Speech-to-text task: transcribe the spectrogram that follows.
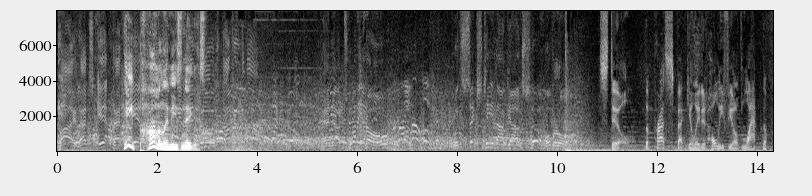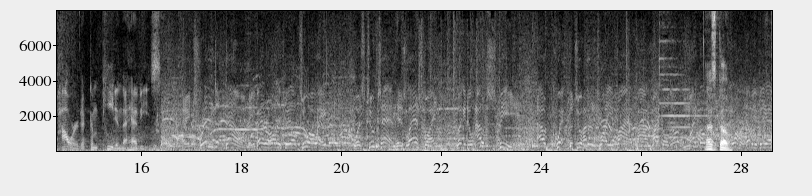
That's it. That's He it. pummeling these niggas. And now 20 and 0 with 16 knockouts overall. Still, the press speculated Holyfield lacked the power to compete in the heavies. A trimmed down Evander Holyfield 208 was 210 his last fight looking to outspeed outquick the 225 pound Michael Dokes. Michael Let's go. former WBA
